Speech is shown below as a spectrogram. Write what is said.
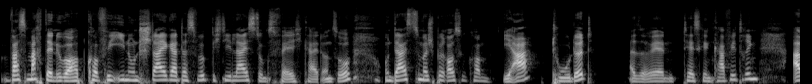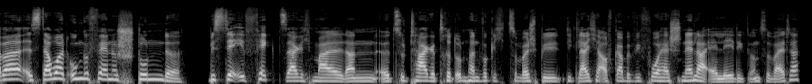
was macht denn überhaupt Koffein und steigert das wirklich die Leistungsfähigkeit und so. Und da ist zum Beispiel rausgekommen, ja, tut es. Also wer ein Tässchen Kaffee trinkt. Aber es dauert ungefähr eine Stunde, bis der Effekt, sage ich mal, dann äh, zutage tritt und man wirklich zum Beispiel die gleiche Aufgabe wie vorher schneller erledigt und so weiter.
